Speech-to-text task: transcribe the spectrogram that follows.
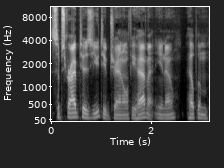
subscribe to his YouTube channel if you haven't. You know, help him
